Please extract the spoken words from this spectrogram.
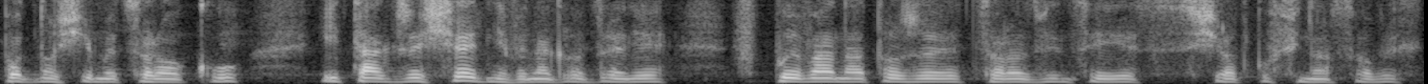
podnosimy co roku i także średnie wynagrodzenie wpływa na to, że coraz więcej jest środków finansowych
